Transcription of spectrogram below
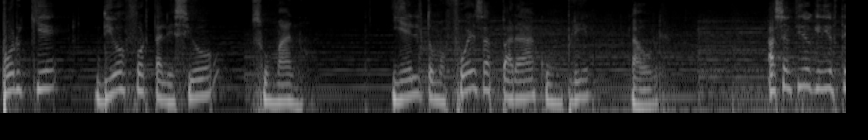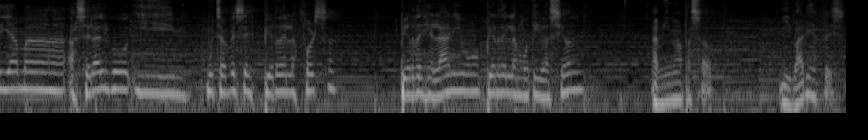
Porque Dios fortaleció su mano y él tomó fuerzas para cumplir la obra. ¿Has sentido que Dios te llama a hacer algo y muchas veces pierdes la fuerza? ¿Pierdes el ánimo? ¿Pierdes la motivación? A mí me ha pasado. Y varias veces.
